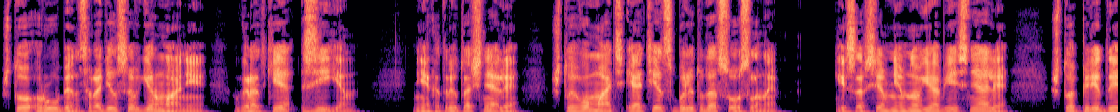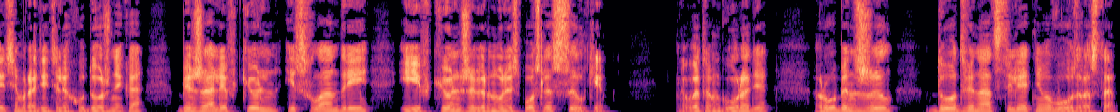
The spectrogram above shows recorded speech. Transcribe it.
что Рубенс родился в Германии, в городке Зиген. Некоторые уточняли, что его мать и отец были туда сосланы. И совсем немногие объясняли, что перед этим родители художника бежали в Кёльн из Фландрии и в Кёльн же вернулись после ссылки. В этом городе Рубенс жил до 12-летнего возраста,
